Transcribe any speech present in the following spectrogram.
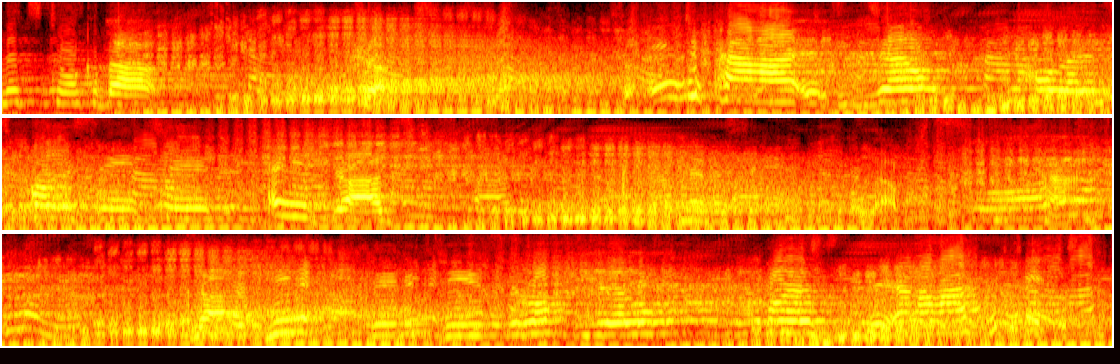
Let's talk about drugs. So in Japan, it's zero tolerance policy to any drugs. Never seen drugs. 자, These 뒤에 뒤로 zero tolerance and Nah,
